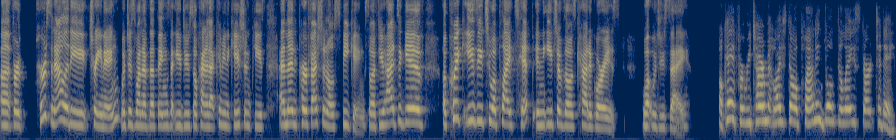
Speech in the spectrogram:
uh, for personality training, which is one of the things that you do. So, kind of that communication piece, and then professional speaking. So, if you had to give a quick, easy to apply tip in each of those categories, what would you say? Okay, for retirement lifestyle planning, don't delay, start today.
